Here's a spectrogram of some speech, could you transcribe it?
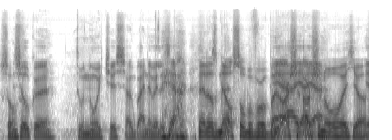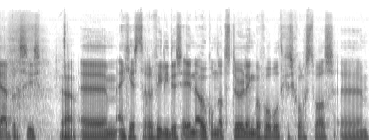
Soms. Zulke toernooitjes zou ik bijna willen zeggen. Ja, net als Nelson bijvoorbeeld bij Arsenal, weet je wel. Ja, precies. Ja. Um, en gisteren viel hij dus in, ook omdat Sterling bijvoorbeeld geschorst was. Um,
